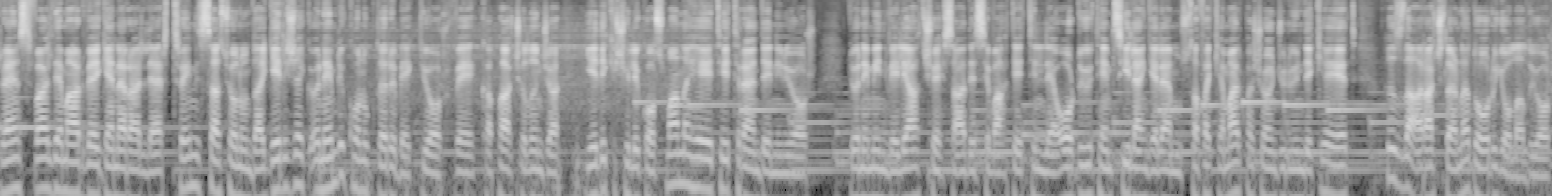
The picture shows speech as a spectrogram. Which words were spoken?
Prens Valdemar ve generaller tren istasyonunda gelecek önemli konukları bekliyor ve kapı açılınca 7 kişilik Osmanlı heyeti trenden iniyor. Dönemin Veliaht Şehzadesi Vahdettin'le orduyu temsilen gelen Mustafa Kemal Paşa öncülüğündeki heyet hızla araçlarına doğru yol alıyor.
